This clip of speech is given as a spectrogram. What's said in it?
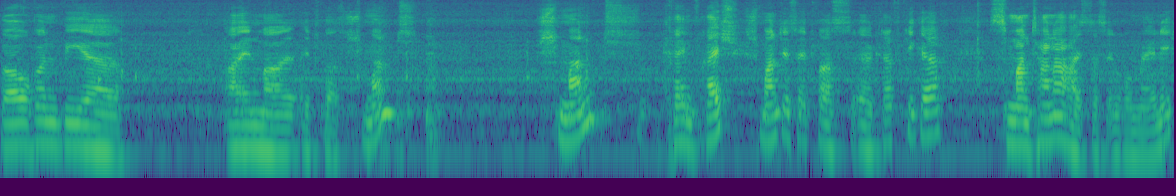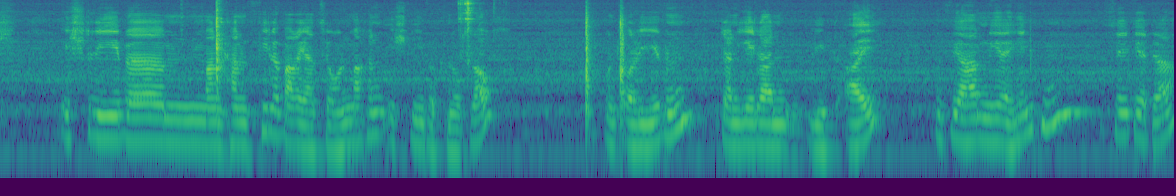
brauchen wir einmal etwas Schmand. Schmand, Creme fraiche. Schmand ist etwas äh, kräftiger. Smantana heißt das in Rumänisch. Ich liebe, man kann viele Variationen machen. Ich liebe Knoblauch und Oliven. Daniela liebt Ei. Und wir haben hier hinten, seht ihr da,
